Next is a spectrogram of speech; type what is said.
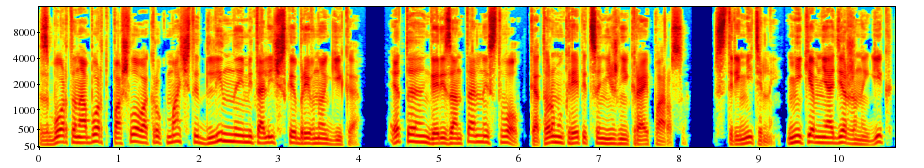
С борта на борт пошло вокруг мачты длинное металлическое бревно гика. Это горизонтальный ствол, к которому крепится нижний край паруса. Стремительный, никем не одержанный гик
